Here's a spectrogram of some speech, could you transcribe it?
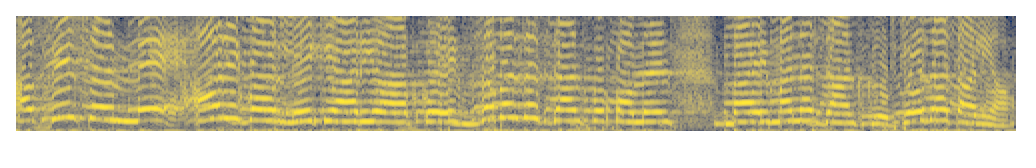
अब फिर से मैं और एक बार लेके आ रही हूँ आपको एक ज़बरदस्त dance performance by Mannat dance group जोरदार तालियाँ।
